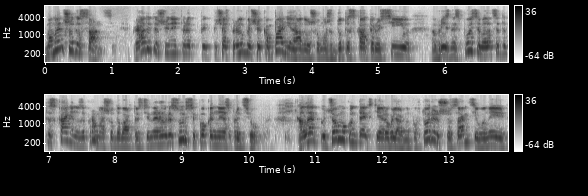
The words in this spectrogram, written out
Момент щодо санкцій. Пригадуйте, що він навіть перед під, час перевиборчої кампанії нагадував, що може дотискати Росію в різний спосіб, але це дотискання, ну зокрема щодо вартості енергоресурсів, поки не спрацьовує. Але в цьому контексті я регулярно повторюю, що санкції вони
